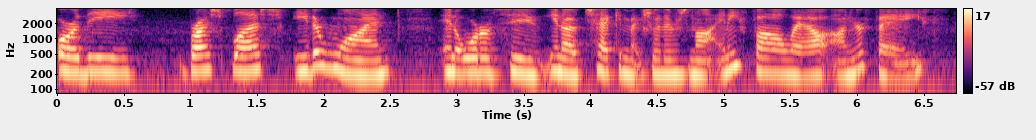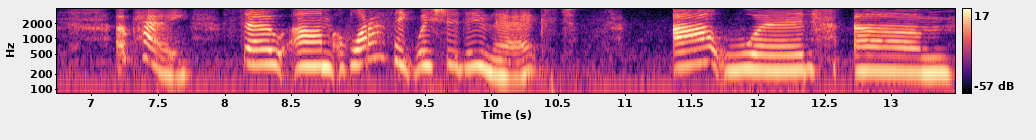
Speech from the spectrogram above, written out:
or the brush blush, either one, in order to, you know, check and make sure there's not any fallout on your face. Okay, so um, what I think we should do next, I would um,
